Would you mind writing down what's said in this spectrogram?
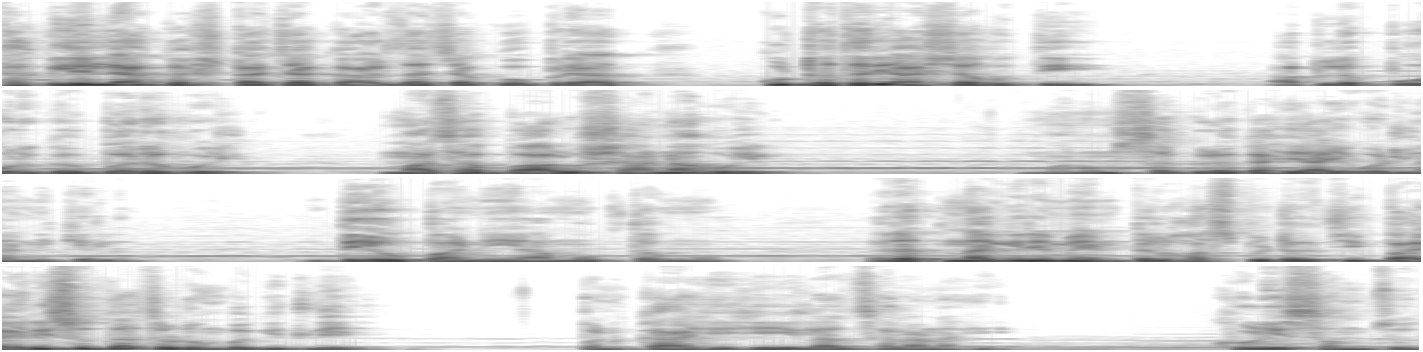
थकलेल्या कष्टाच्या काळजाच्या कोपऱ्यात कुठंतरी आशा होती आपलं पोरगं बरं होईल माझा बाळू शाणा होईल. म्हणून सगळं काही आईवडिलांनी केलं. देवपाणी अमुक तमुक रत्नागिरी मेंटल हॉस्पिटलची पायरीसुद्धा चढून बघितली. पण काहीही इलाज झाला नाही. खुळी समजूत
